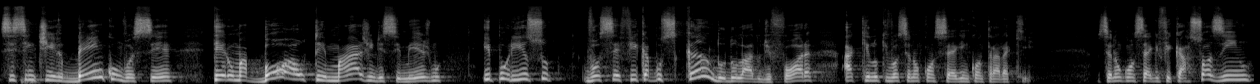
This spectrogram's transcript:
se sentir bem com você, ter uma boa autoimagem de si mesmo e por isso você fica buscando do lado de fora aquilo que você não consegue encontrar aqui. Você não consegue ficar sozinho,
